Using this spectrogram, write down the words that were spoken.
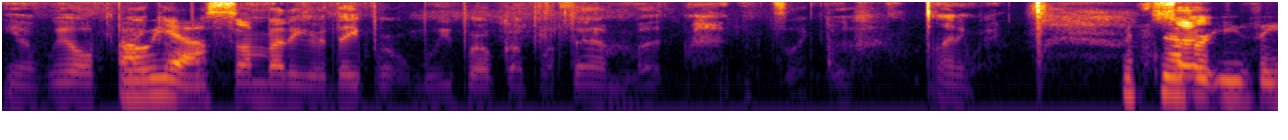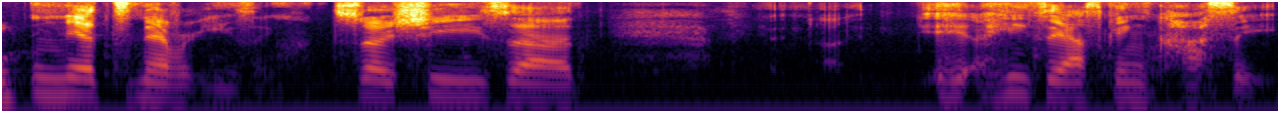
you know, we all Oh break up yeah, with somebody, or they bro- we broke up with them, but it's like, ugh. anyway. it's So never easy. it's never easy. So she's uh, he, he's asking Cassie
